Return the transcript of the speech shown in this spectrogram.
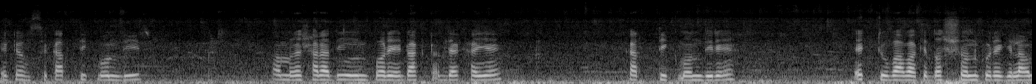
এটা হচ্ছে কার্তিক মন্দির। আমরা সারাদিন পরে ডাক্তার দেখাইয়ে কার্তিক মন্দিরে একটু বাবাকে দর্শন করে গেলাম।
